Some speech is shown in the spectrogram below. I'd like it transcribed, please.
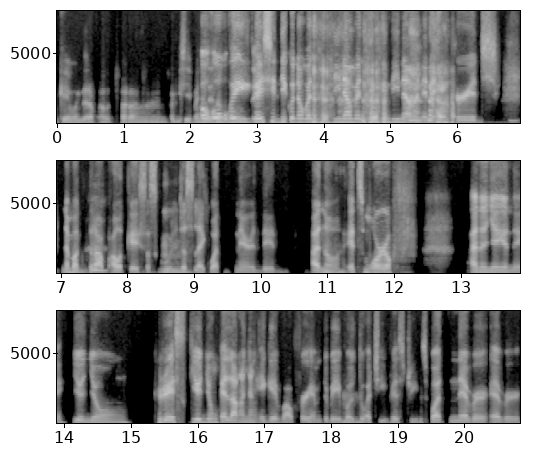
Kayo mag-drop out. Parang pag-isipan din ng oh, oy, mabuti. guys, hindi ko naman, hindi namin, hindi namin ina-encourage na mag-drop out kayo sa school, Mm. just like what Nair did. Ano, Mm. it's more of, ano niya yun eh, yun yung risk, yun yung kailangan niyang i-give up for him to be able to Mm. achieve his dreams, but never ever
